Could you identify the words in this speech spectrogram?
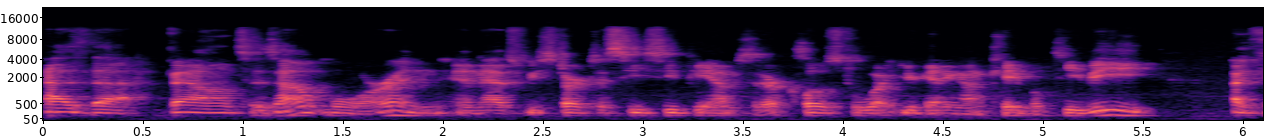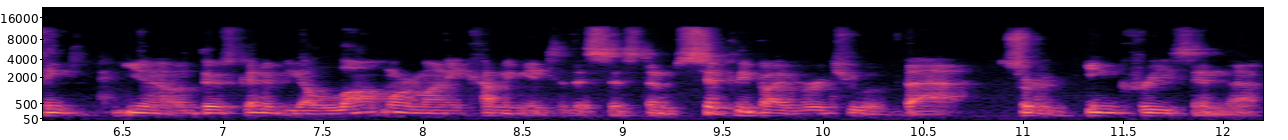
As that balances out more, and, and as we start to see CPMs that are close to what you're getting on cable TV, I think you know there's going to be a lot more money coming into the system simply by virtue of that sort of increase in the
